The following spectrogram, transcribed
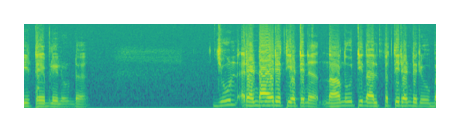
ഈ ടേബിളിലുണ്ട് ജൂൺ രണ്ടായിരത്തി എട്ടിന് നാനൂറ്റി നാൽപ്പത്തി രണ്ട് രൂപ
